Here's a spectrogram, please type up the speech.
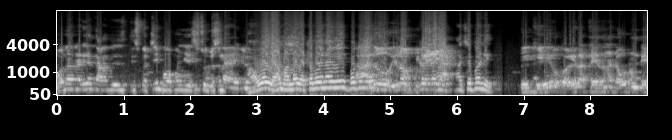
ఓనర్ అడిగే తన తీసి- తీసుకొచ్చి ఓపెన్ చేసి చూపిస్తున్నాయి. అవయ్యా మళ్ళా ఎట్ట పోయినావి చెప్పండి. ఒకవేళ అట్లా ఏదైనా డౌట్ ఉంటే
